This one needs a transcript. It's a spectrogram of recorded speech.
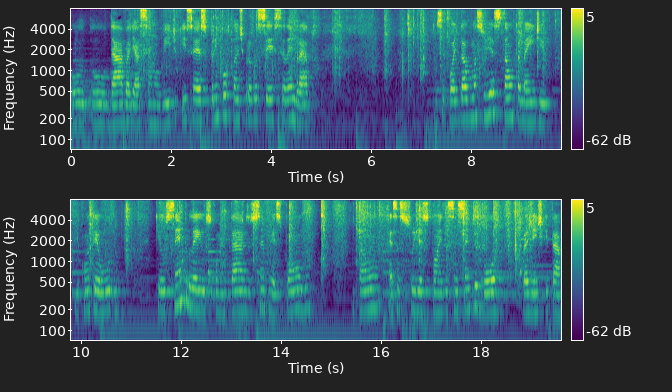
ou, ou dá avaliação no vídeo, que isso é super importante para você ser lembrado. Você pode dar alguma sugestão também de, de conteúdo, que eu sempre leio os comentários, eu sempre respondo. Então, essas sugestões assim sempre boa para gente que está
